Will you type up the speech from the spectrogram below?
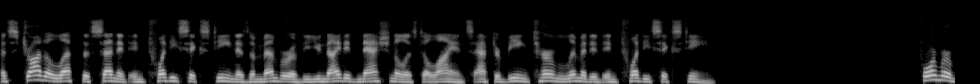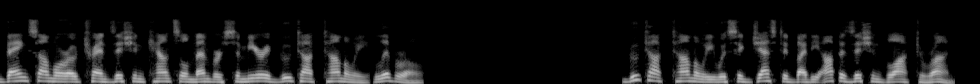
Estrada left the Senate in 2016 as a member of the United Nationalist Alliance after being term-limited in 2016. Former Bangsamoro Transition Council member Samira Gutoc Tamawi, Liberal, Gutoc Tamawi was suggested by the opposition bloc to run.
